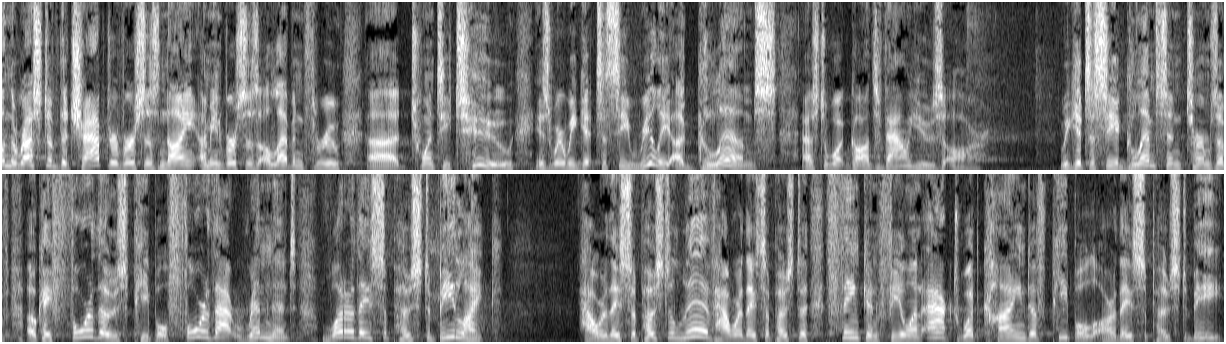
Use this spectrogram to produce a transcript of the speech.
in the rest of the chapter, verses nine, I mean verses eleven through uh, twenty-two, is where we get to see really a glimpse as to what God's values are. We get to see a glimpse in terms of okay, for those people, for that remnant, what are they supposed to be like? How are they supposed to live? How are they supposed to think and feel and act? What kind of people are they supposed to be?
